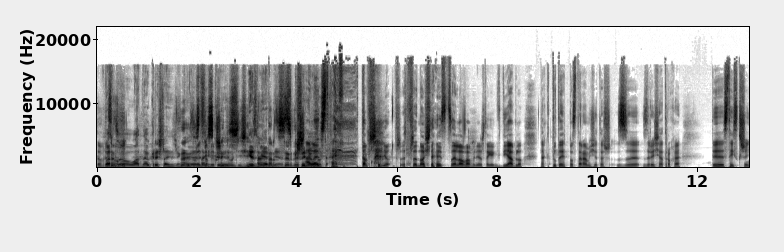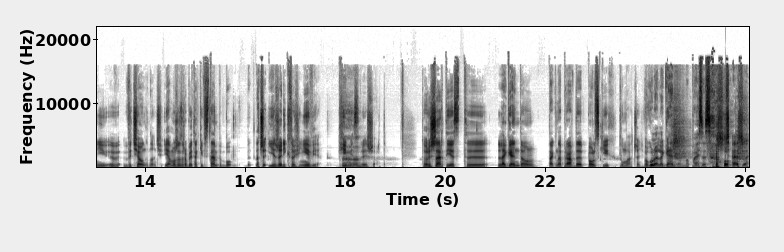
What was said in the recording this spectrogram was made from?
Dobre Bardzo ładne określenie, dziękuję. Zostaje skrzynią dzisiaj. Niezmiernie. Bardzo serdecznie. Ale ta, ta przenośnia jest celowa, ponieważ tak jak w Diablo, tak tutaj postaramy się też z, z Rysia trochę y, z tej skrzyni wyciągnąć. Ja może zrobię taki wstęp, bo znaczy, jeżeli ktoś nie wie, kim Aha. jest Ryszard, to Ryszard jest y, legendą tak naprawdę polskich tłumaczeń. W ogóle legendą, no powiedzmy sobie szczerze.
